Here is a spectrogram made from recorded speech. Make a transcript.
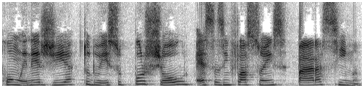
com energia. Tudo isso puxou essas inflações para cima.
